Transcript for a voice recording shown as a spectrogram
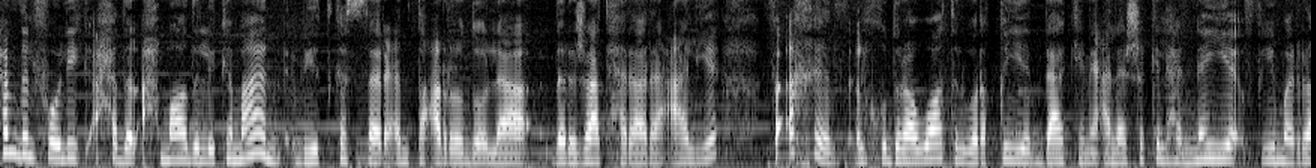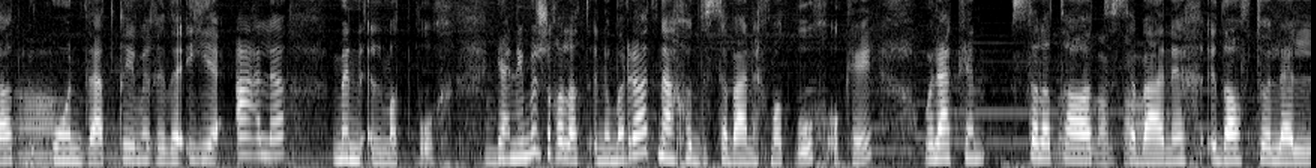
حمض الفوليك أحد الأحماض اللي كمان بيتكسر عند تعرضه لدرجات حرارة عالية. فأخذ الخضروات الورقية الداكنة على شكلها النيء في مرات آه. بيكون ذات قيمة غذائية أعلى من المطبوخ. يعني مش غلط إنه مرات ناخذ السبانخ مطبوخ أوكي؟ ولكن السلطات السلطة. السبانخ إضافته لل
